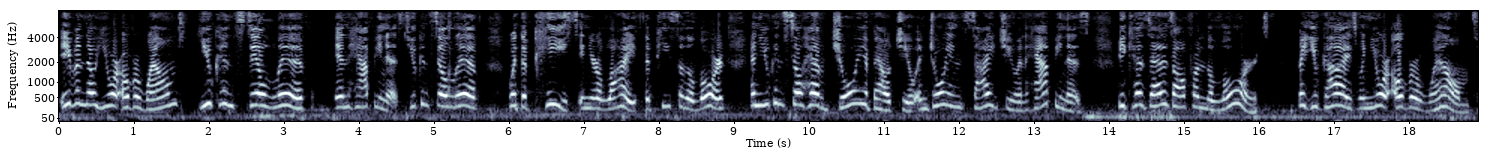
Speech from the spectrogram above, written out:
Even though you are overwhelmed, you can still live in happiness. You can still live with the peace in your life, the peace of the Lord, and you can still have joy about you and joy inside you and happiness because that is all from the Lord. But you guys, when you are overwhelmed,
